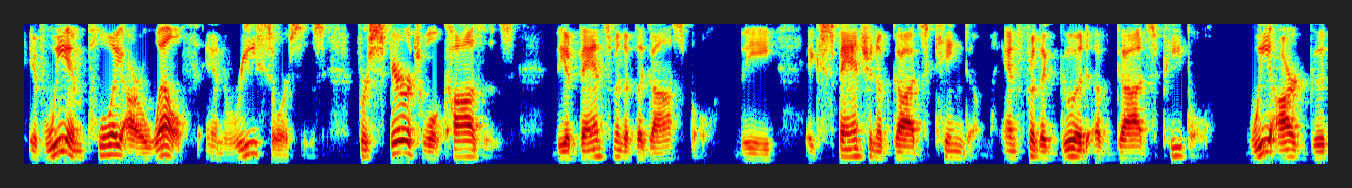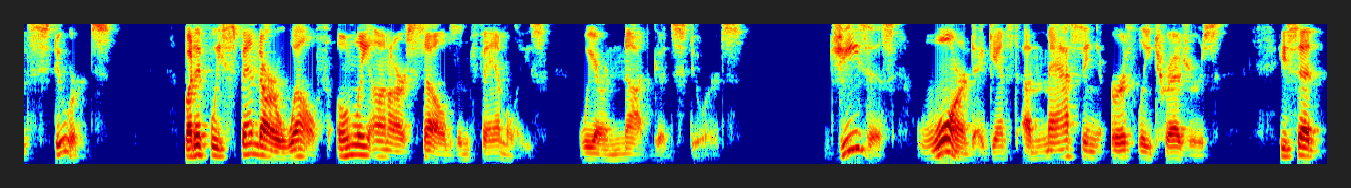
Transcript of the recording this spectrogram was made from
If we employ our wealth and resources for spiritual causes, the advancement of the gospel, the expansion of God's kingdom, and for the good of God's people, we are good stewards. But if we spend our wealth only on ourselves and families, we are not good stewards. Jesus warned against amassing earthly treasures he said,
